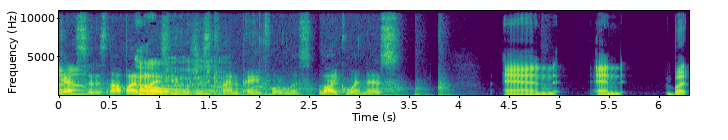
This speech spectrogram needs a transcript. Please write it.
Yes, Um, it is not by Lionsgate, oh. which is kind of painful to listen, like witness. and and but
